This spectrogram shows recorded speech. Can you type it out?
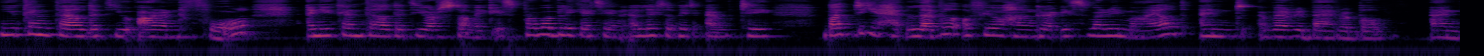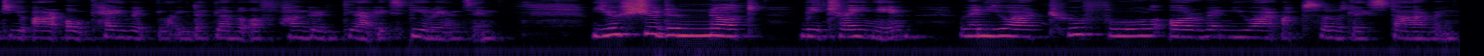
you can tell that you aren't full and you can tell that your stomach is probably getting a little bit empty, but the level of your hunger is very mild and very bearable and you are okay with like that level of hunger that you are experiencing. You should not be training when you are too full or when you are absolutely starving.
